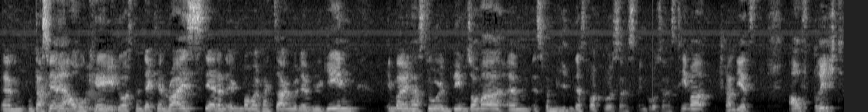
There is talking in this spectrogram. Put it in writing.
Ähm, und das wäre auch okay. Du hast einen Declan Rice, der dann irgendwann mal vielleicht sagen wird, er will gehen Immerhin hast du in dem Sommer ähm, es vermieden, dass dort größeres, ein größeres Thema, Stand jetzt, aufbricht.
